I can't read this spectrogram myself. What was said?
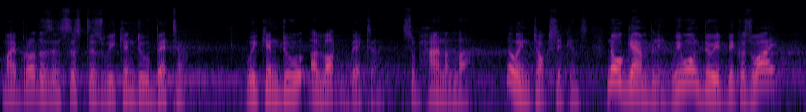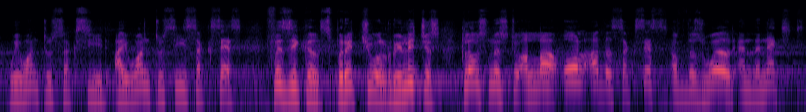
My brothers and sisters, we can do better. We can do a lot better. Subhanallah. No intoxicants, no gambling. We won't do it because why? We want to succeed. I want to see success physical, spiritual, religious, closeness to Allah. All other success of this world and the next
